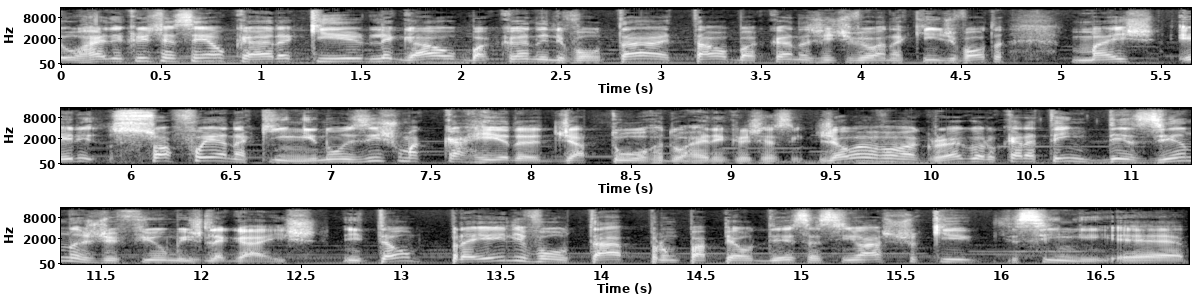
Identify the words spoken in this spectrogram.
O Hayden Christensen é o cara que, legal, bacana ele voltar e tal, bacana a gente ver o Anakin de volta, mas ele só foi Anakin e não existe uma carreira de ator do Hayden Christensen. Já o Evan McGregor, o cara tem dezenas de filmes legais. Então, para ele voltar para um papel desse, assim, eu acho que, sim, é,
